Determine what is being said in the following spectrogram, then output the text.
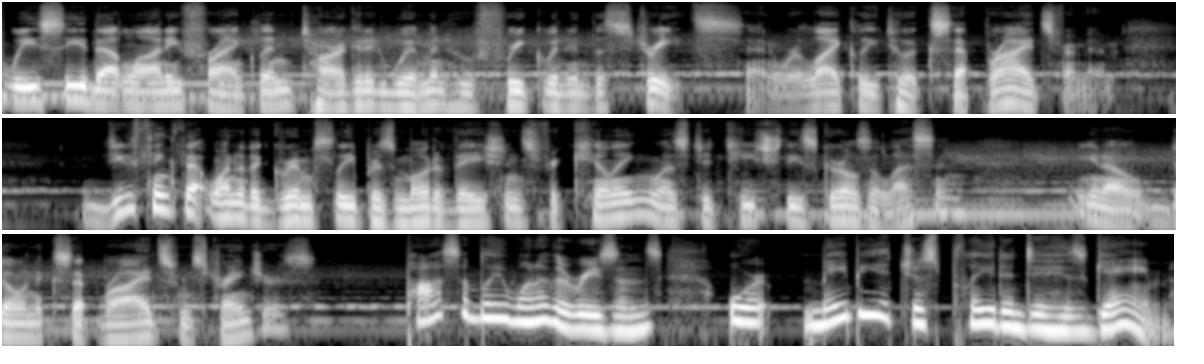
we see that Lonnie Franklin targeted women who frequented the streets and were likely to accept rides from him. Do you think that one of the Grim Sleeper's motivations for killing was to teach these girls a lesson? You know, don't accept rides from strangers? Possibly one of the reasons, or maybe it just played into his game.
